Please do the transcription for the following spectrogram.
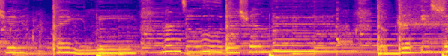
去回忆里满足的旋律都可以是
